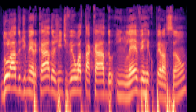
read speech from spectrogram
Do lado de mercado, a gente vê o atacado em leve recuperação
